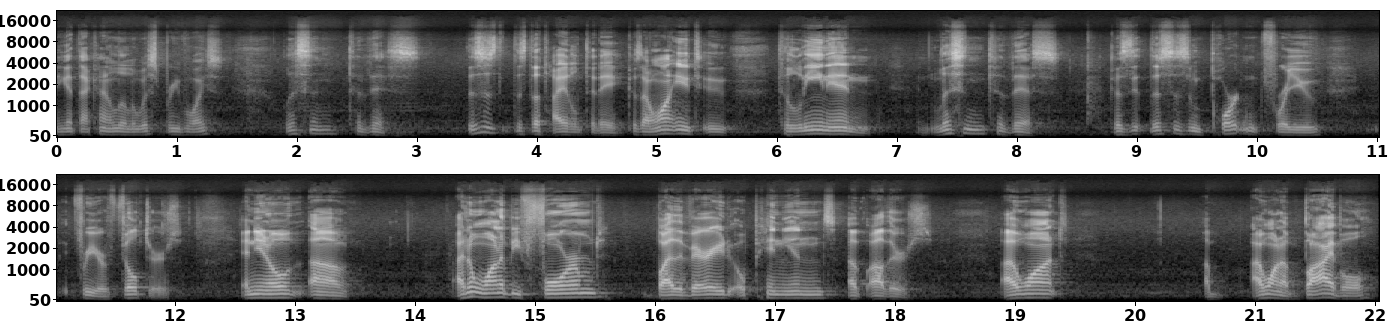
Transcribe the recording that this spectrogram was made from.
You get that kind of little whispery voice. Listen to this. This is, this is the title today because I want you to, to lean in and listen to this because this is important for you, for your filters. And you know, uh, I don't want to be formed by the varied opinions of others. I want a, I want a Bible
